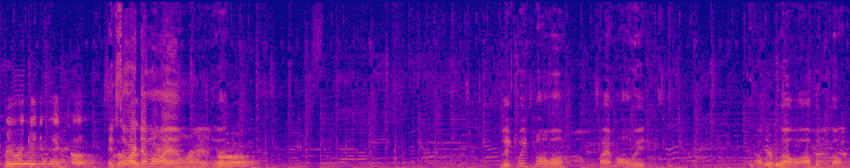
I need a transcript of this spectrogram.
May word ka dyan oh. Extra ward mo nga yung... Oo. Wait, wait mo ako. Kaya mo wait. Abot ba ako? Abot ba ako?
